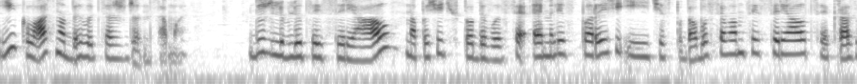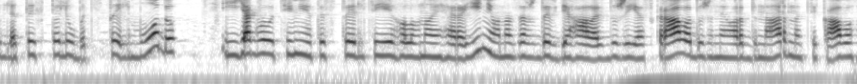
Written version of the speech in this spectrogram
і класно дивиться з джинсами. Дуже люблю цей серіал. Напишіть, хто дивився Емілі в Парижі і чи сподобався вам цей серіал. Це якраз для тих, хто любить стиль моду. І як ви оцінюєте стиль цієї головної героїні? Вона завжди вдягалась дуже яскраво, дуже неординарно, цікаво.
